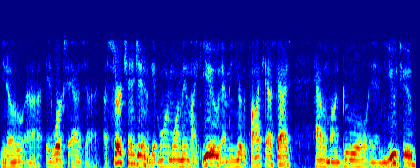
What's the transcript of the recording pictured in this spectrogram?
you know, uh, it works as a, a search engine. and get more and more men like you. I mean, you're the podcast guys. Have them on Google and YouTube.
